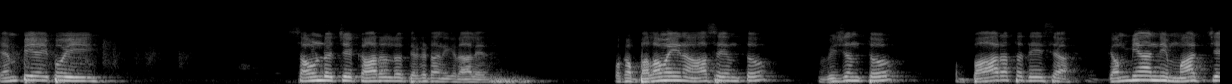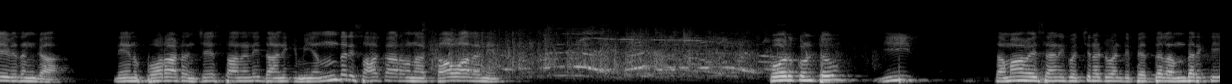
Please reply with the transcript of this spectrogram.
ఎంపీ అయిపోయి సౌండ్ వచ్చే కారుల్లో తిరగటానికి రాలేదు. ఒక బలమైన ఆశయంతో విజన్తో భారతదేశ గమ్యాన్ని మార్చే విధంగా నేను పోరాటం చేస్తానని దానికి మీ అందరి సహకారం నాకు కావాలని కోరుకుంటూ ఈ సమావేశానికి వచ్చినటువంటి పెద్దలందరికీ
